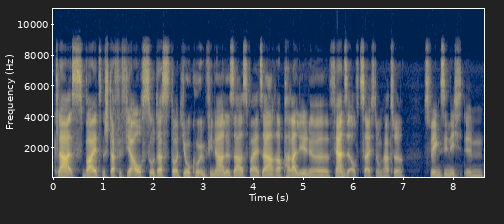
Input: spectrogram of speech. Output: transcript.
Klar, es war jetzt in Staffel 4 auch so, dass dort Joko im Finale saß, weil Sarah parallel eine Fernsehaufzeichnung hatte. Deswegen sie nicht im,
